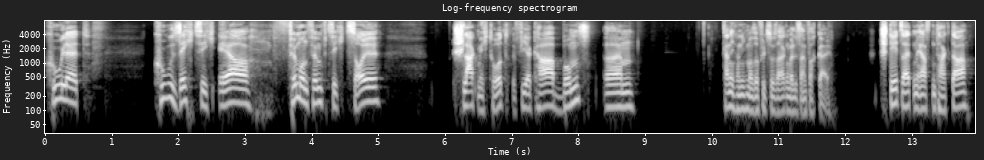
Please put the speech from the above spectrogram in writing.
QLED Q60R 55 Zoll. Schlag mich tot. 4K Bums. Ähm, kann ich noch nicht mal so viel zu sagen, weil es einfach geil. Steht seit dem ersten Tag da.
